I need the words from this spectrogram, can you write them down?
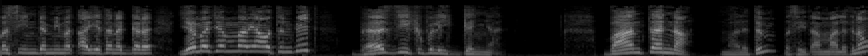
መሲህ እንደሚመጣ እየተነገረ የመጀመሪያው ትንቢት በዚህ ክፍል ይገኛል። በአንተና ማለትም በሰይጣን ማለት ነው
